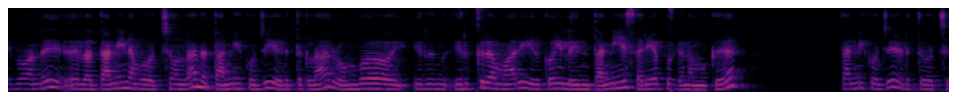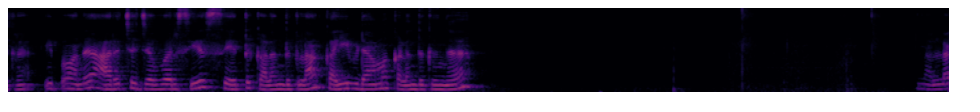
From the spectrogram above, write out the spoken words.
இப்போ வந்து இதில் தண்ணி நம்ம வச்சோம்ல அந்த தண்ணியை கொஞ்சம் எடுத்துக்கலாம். ரொம்ப இரு இருக்கிற மாதிரி இருக்கும். இல்லை இந்த தண்ணியே சரியாக போய்டும் நமக்கு. தண்ணி கொஞ்சம் எடுத்து வச்சுக்கிறேன். இப்போ வந்து அரைச்ச ஜவ்வரிசியை சேர்த்து கலந்துக்கலாம். கை விடாமல் கலந்துக்குங்க. நல்லா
